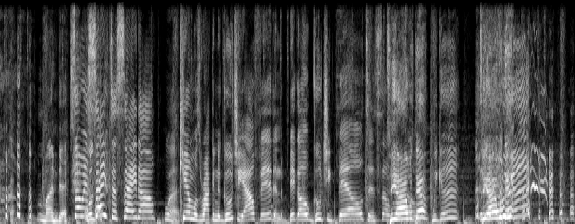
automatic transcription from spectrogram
Monday. So it's Well, safe to say though, What? Kim was rocking the Gucci outfit and the big old Gucci belt, and so T.I. was there? We good? T.I. was we there?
